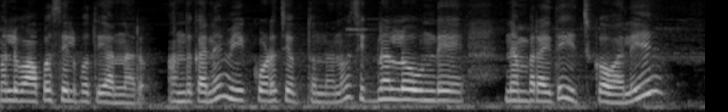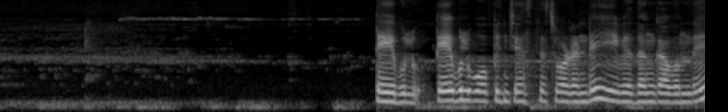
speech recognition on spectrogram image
మళ్ళీ వాపస్ వెళ్ళిపోతాయి అన్నారు. అందుకనే మీకు కూడా చెప్తున్నాను. సిగ్నల్లో ఉండే నెంబర్ అయితే ఇచ్చుకోవాలి. టేబుల్ టేబుల్ ఓపెన్ చేస్తే చూడండి ఈ విధంగా ఉంది.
